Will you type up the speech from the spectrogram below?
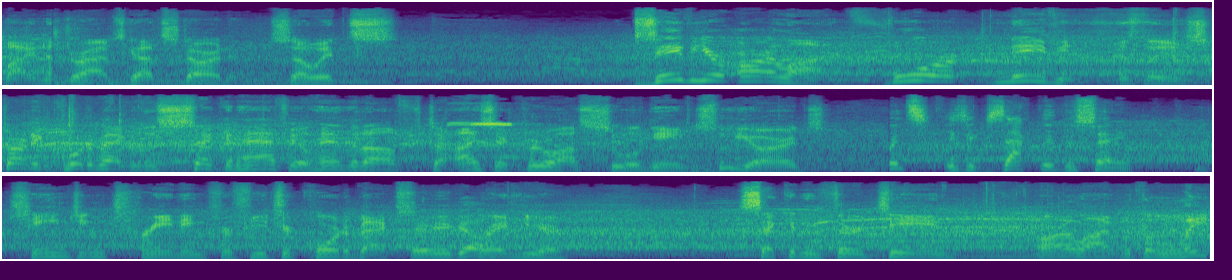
by drives got started. So it's Xavier Arline for Navy as the starting quarterback of the second half. He'll hand it off to Isaac Ruoss, who will gain two yards. Is exactly the same. Changing training for future quarterbacks. There you go. Right here. Second and 13. Arline with the late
